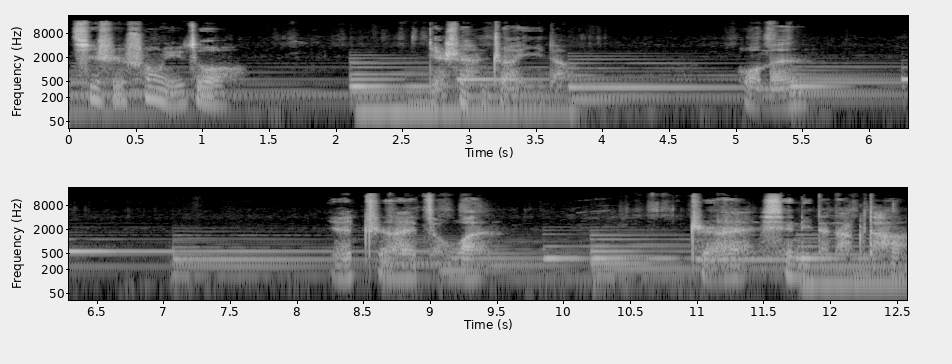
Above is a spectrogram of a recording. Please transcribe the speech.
其实双鱼座也是很专一的，我们也只爱走弯，只爱心里的那个他。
